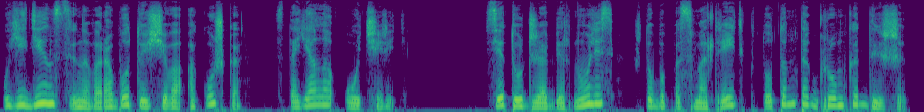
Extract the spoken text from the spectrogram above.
У единственного работающего окошка стояла очередь. Все тут же обернулись, чтобы посмотреть, кто там так громко дышит.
